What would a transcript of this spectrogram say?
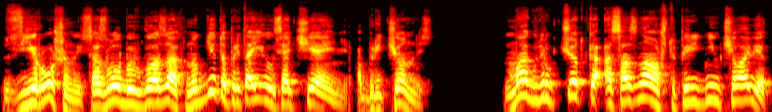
Взъерошенный, со злобой в глазах, но где-то притаилось отчаяние, обреченность. Маг вдруг четко осознал, что перед ним человек,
